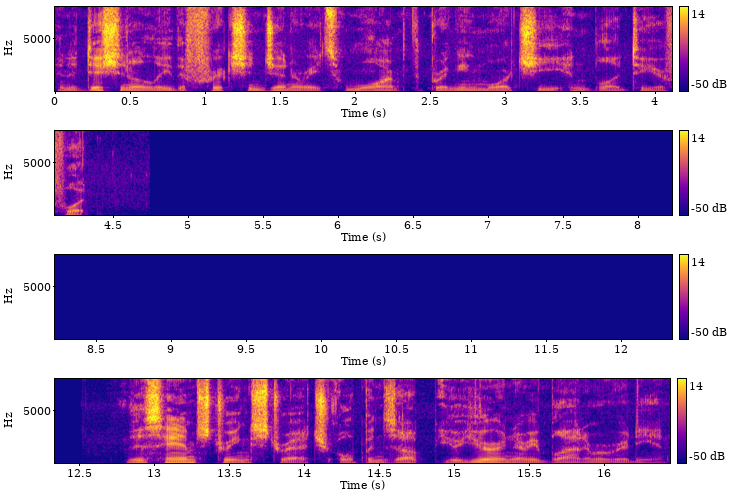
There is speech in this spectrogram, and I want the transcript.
and additionally, the friction generates warmth, bringing more qi and blood to your foot. This hamstring stretch opens up your urinary bladder meridian.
